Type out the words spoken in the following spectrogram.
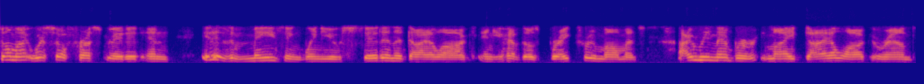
So much. We're so frustrated, and it is amazing when you sit in a dialogue and you have those breakthrough moments. I remember my dialogue around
